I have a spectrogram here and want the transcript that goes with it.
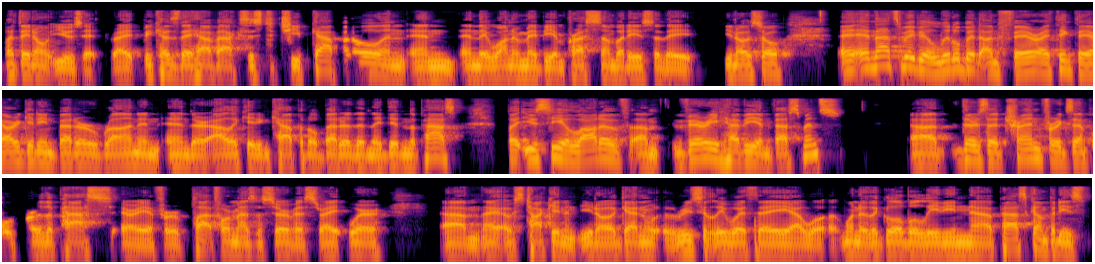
but they don't use it, right? Because they have access to cheap capital and and and they want to maybe impress somebody, so they you know so and, and that's maybe a little bit unfair. I think they are getting better run and and they're allocating capital better than they did in the past. But you see a lot of um, very heavy investments. Uh, there's a trend, for example, for the PaaS area for platform as a service, right? Where um, I, I, was talking, you know, again recently with a uh, one of the global leading uh, PaaS companies,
